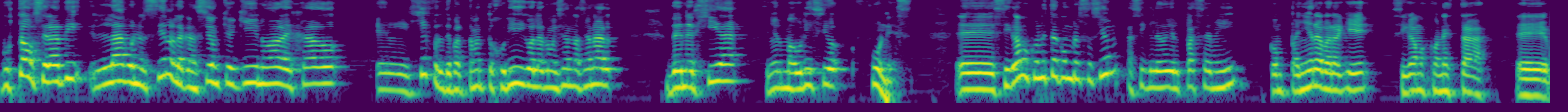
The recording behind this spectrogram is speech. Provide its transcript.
Gustavo Cerati, Lago en el Cielo, la canción que aquí nos ha dejado el jefe del Departamento Jurídico de la Comisión Nacional de Energía, señor Mauricio Funes. Eh, sigamos con esta conversación, así que le doy el pase a mi compañera para que sigamos con esta eh,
